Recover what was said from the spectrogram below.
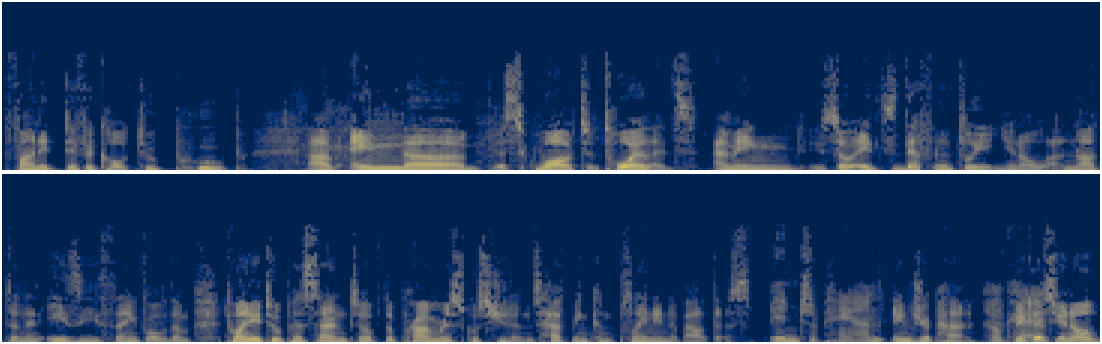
find it difficult to poop uh, in uh, squat toilets. I mean, so it's definitely you know not an easy thing for them. Twenty-two percent of the primary school students have been complaining about this In Japan. in Japan. Okay. Because, you know,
